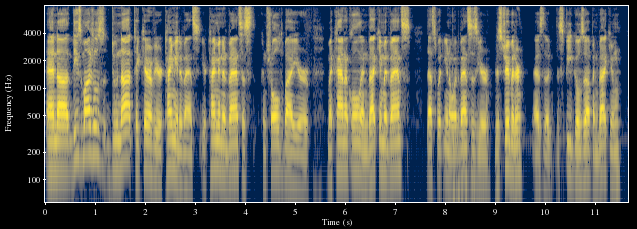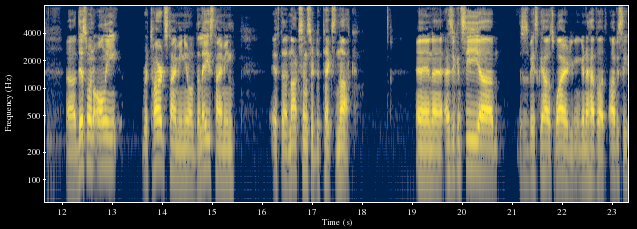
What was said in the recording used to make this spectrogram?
And uh, these modules do not take care of your timing advance. Your timing advance is controlled by your mechanical and vacuum advance. That's what, you know, advances your distributor as the, the speed goes up in vacuum. Uh, this one only retards timing, you know, delays timing if the knock sensor detects knock. And uh, as you can see, uh, this is basically how it's wired. You're going to have, uh, obviously,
